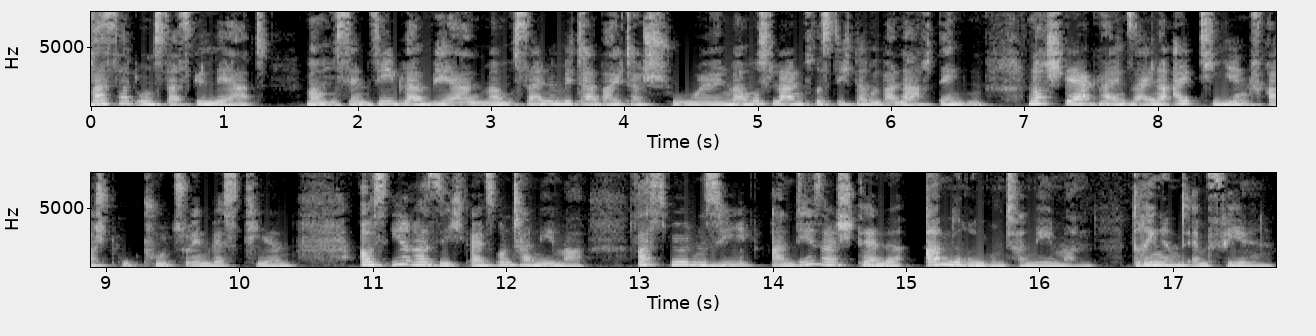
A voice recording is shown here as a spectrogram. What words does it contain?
was hat uns das gelehrt? Man muss sensibler werden, man muss seine Mitarbeiter schulen, man muss langfristig darüber nachdenken, noch stärker in seine IT-Infrastruktur zu investieren. Aus Ihrer Sicht als Unternehmer, was würden Sie an dieser Stelle anderen Unternehmern dringend empfehlen?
